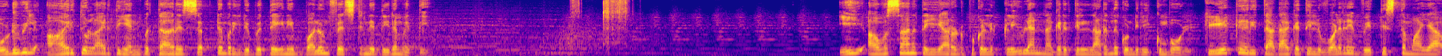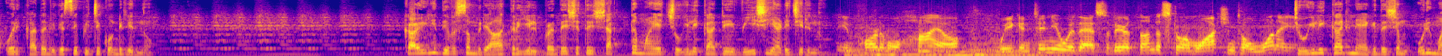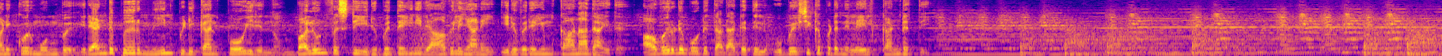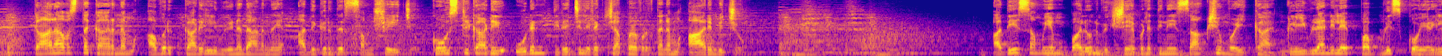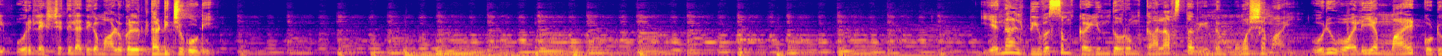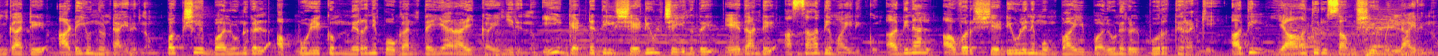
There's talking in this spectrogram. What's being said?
ഒടുവിൽ ആയിരത്തി തൊള്ളായിരത്തി എൺപത്തി ആറ് സെപ്റ്റംബർ ഇരുപത്തേഴിന് ബലൂൺ ഫെസ്റ്റിന്റെ ദിനമെത്തി. ഈ അവസാന തയ്യാറെടുപ്പുകൾ ക്ലീവ്ലാൻഡ് നഗരത്തിൽ നടന്നുകൊണ്ടിരിക്കുമ്പോൾ കിഴക്കേറി തടാകത്തിൽ വളരെ വ്യത്യസ്തമായ ഒരു കഥ വികസിപ്പിച്ചു കൊണ്ടിരുന്നു കഴിഞ്ഞ ദിവസം രാത്രിയിൽ പ്രദേശത്ത് ശക്തമായ ചുഴലിക്കാറ്റ് വീശിയടിച്ചിരുന്നു. In part of Ohio, we continue with that severe thunderstorm watch until 1 a.m. ചുഴലിക്കാറ്റിന് ഏകദേശം ഒരു മണിക്കൂർ മുമ്പ് രണ്ടു പേർ മീൻ പിടിക്കാൻ പോയിരുന്നു. ബലൂൺ ഫെസ്റ്റ് ഇരുപത്തേഴിന് രാവിലെയാണ് ഇരുവരെയും കാണാതായത്. അവരുടെ ബോട്ട് തടാകത്തിൽ ഉപേക്ഷിക്കപ്പെട്ട നിലയിൽ കണ്ടെത്തി. കാലാവസ്ഥ കാരണം അവർ കടലിൽ വീണതാണെന്ന് അധികൃതർ സംശയിച്ചു. കോസ്റ്റ് ഗാർഡ് ഉടൻ തിരച്ചിൽ രക്ഷാപ്രവർത്തനം ആരംഭിച്ചു. അതേസമയം ബലൂൺ വിക്ഷേപണത്തിന് സാക്ഷ്യം വഹിക്കാൻ ക്ലീവ്ലാൻഡിലെ പബ്ലിക് സ്ക്വയറിൽ ഒരു ലക്ഷത്തിലധികം ആളുകൾ തടിച്ചുകൂടി. എന്നാൽ ദിവസം കഴിയുന്തോറും കാലാവസ്ഥ വീണ്ടും മോശമായി. ഒരു വലിയ മഴ കൊടുങ്കാറ്റ് അടയുന്നുണ്ടായിരുന്നു. പക്ഷേ ബലൂണുകൾ അപ്പോഴേക്കും നിറഞ്ഞു പോകാൻ തയ്യാറായി കഴിഞ്ഞിരുന്നു. ഈ ഘട്ടത്തിൽ ഷെഡ്യൂൾ ചെയ്യുന്നത് ഏതാണ്ട് അസാധ്യമായിരിക്കും. അതിനാൽ അവർ ഷെഡ്യൂളിന് മുമ്പായി ബലൂണുകൾ പുറത്തിറക്കി. അതിൽ യാതൊരു സംശയവുമില്ലായിരുന്നു.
